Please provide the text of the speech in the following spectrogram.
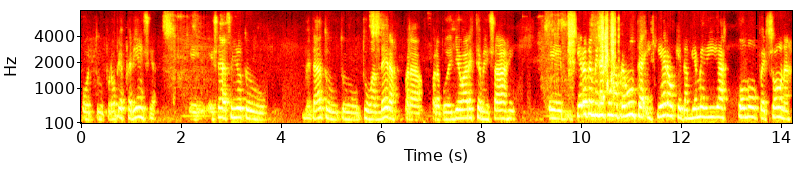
por tu propia experiencia, eh, esa ha sido tu, ¿verdad? Tu, tu, tu bandera para, para, poder llevar este mensaje. Eh, quiero terminar con una pregunta y quiero que también me digas cómo personas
